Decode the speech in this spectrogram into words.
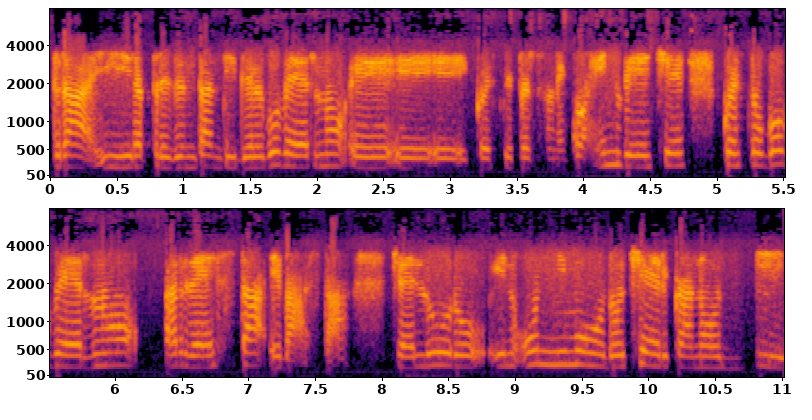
tra i rappresentanti del governo e, e, e, queste persone qua. Invece questo governo arresta e basta, cioè loro in ogni modo cercano di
